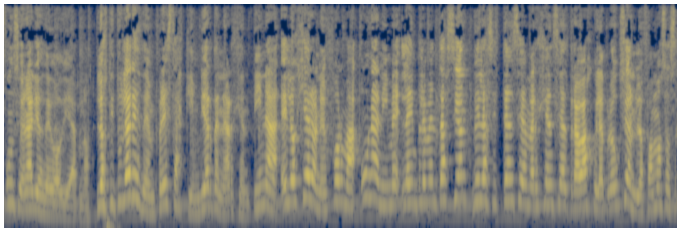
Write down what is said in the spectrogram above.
funcionarios de gobierno. Los titulares de empresas que invierten en Argentina elogiaron en forma unánime la implementación de la asistencia de emergencia al trabajo y la producción, los famosos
